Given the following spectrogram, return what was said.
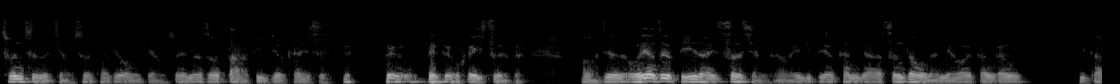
春神的角色他就忘掉，所以那时候大地就开始 变成灰色的。哦，就是我用这个比喻来设想啊，也许不要看它生动来描绘刚刚提到，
